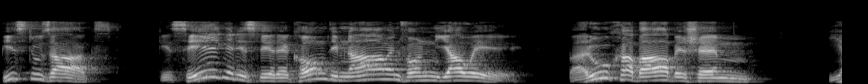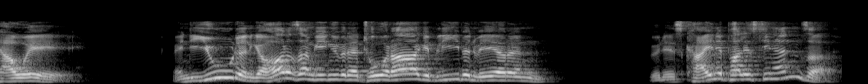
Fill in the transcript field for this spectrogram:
bis du sagst, gesegnet ist der, der kommt im Namen von Yahweh. Baruch haba Beshem, Yahweh. Wenn die Juden gehorsam gegenüber der Tora geblieben wären, würde es keine Palästinenser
